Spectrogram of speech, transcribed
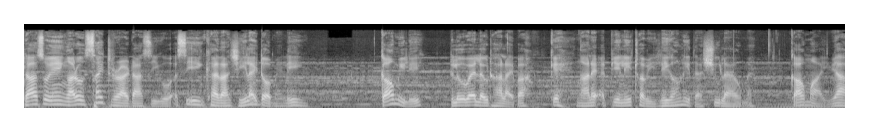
ဒါဆိုရင်ငါတို့ site director စီကိုအစီရင်ခံစာရေးလိုက်တော့မယ်လေကောင်းပြီလေဒီလိုပဲလှုပ်ထားလိုက်ပါကဲငါလည်းအပြင်လေးထွက်ပြီးလေကောင်းလေတန်းရှူလိုက်အောင်မယ် ကောင်းပါပြီဗျာ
